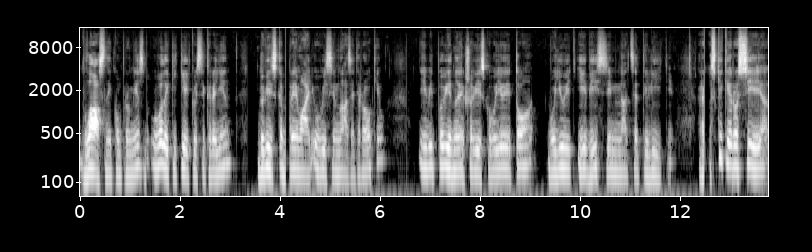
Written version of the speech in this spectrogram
власний компроміс у великій кількості країн до війська приймають у 18 років. І відповідно, якщо військо воює, то воюють і 18-літні. Оскільки Росія,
